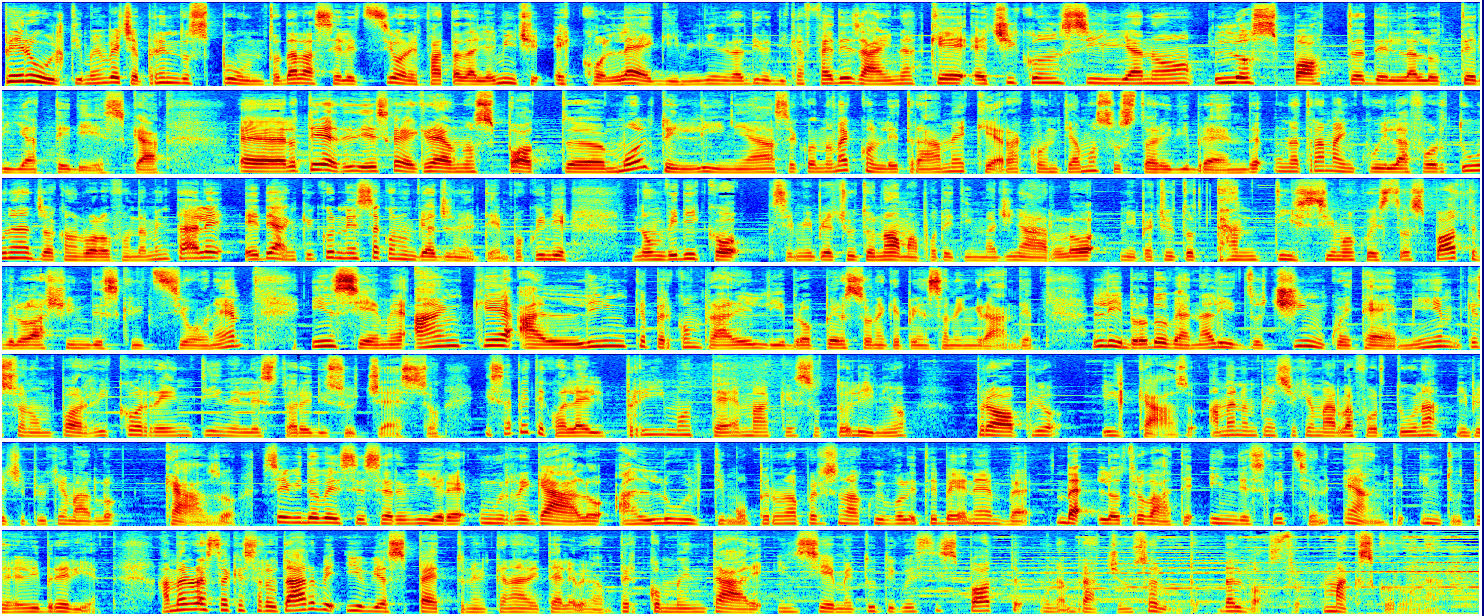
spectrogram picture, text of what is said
Per ultimo, invece, prendo spunto dalla selezione fatta dagli amici e colleghi, mi viene da dire, di Caffè Design, che eh, ci consigliano lo spot della lotteria tedesca eh, Lotteria tedesca che crea uno spot eh, molto in linea, secondo me, con le trame che raccontiamo su storie di brand. Una trama in cui la fortuna gioca un ruolo fondamentale ed è anche connessa con un viaggio nel tempo. Quindi non vi dico se mi è piaciuto o no, ma potete immaginarlo. Mi è piaciuto tantissimo questo spot, ve lo lascio in descrizione, insieme anche al link per comprare il libro Persone che pensano in grande. Libro dove analizzo 5 temi che sono un po' ricorrenti nelle storie di successo. E sapete qual è il primo tema che sottolineo? Proprio il caso. A me non piace chiamarla fortuna, mi piace più chiamarlo caso. Se vi dovesse servire un regalo all'ultimo per una persona a cui volete bene, beh, beh, lo trovate in descrizione e anche in tutte le librerie. A me non resta che salutarvi, io vi aspetto nel canale Telegram per commentare insieme tutti questi spot. Un abbraccio e un saluto dal vostro Max Corona.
